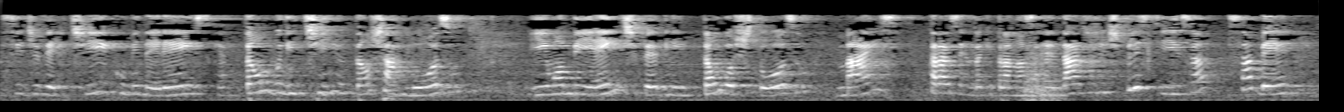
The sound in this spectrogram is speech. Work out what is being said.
se divertir com o mineirês, que é tão bonitinho, tão charmoso, e um ambiente tão gostoso, mas trazendo aqui para a nossa realidade, a gente precisa saber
